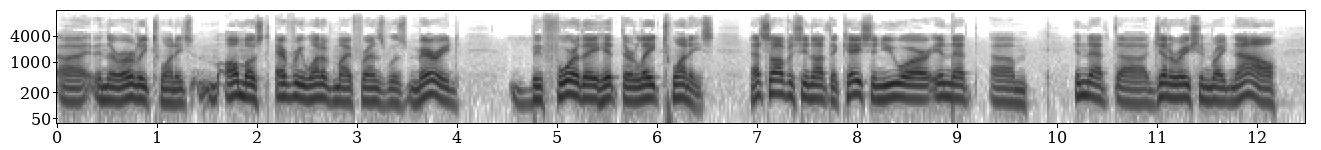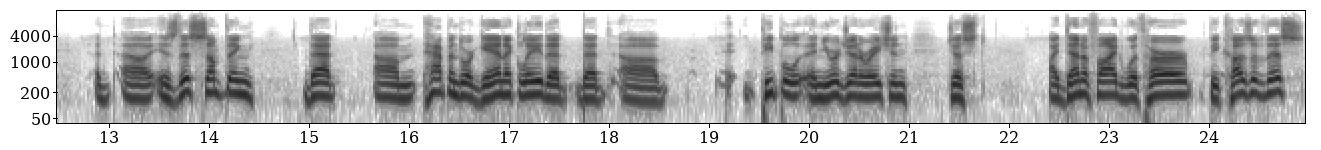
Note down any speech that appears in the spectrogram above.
uh, in their early 20s. Almost every one of my friends was married before they hit their late 20s. That's obviously not the case, and you are in that um, in that uh, generation right now. Uh, is this something that um, happened organically? That that uh, people in your generation just identified with her because of this?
